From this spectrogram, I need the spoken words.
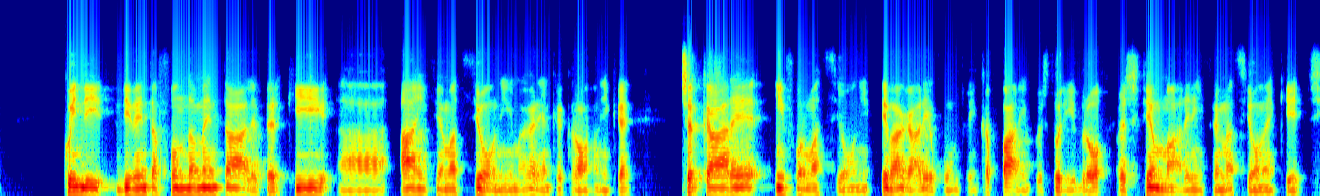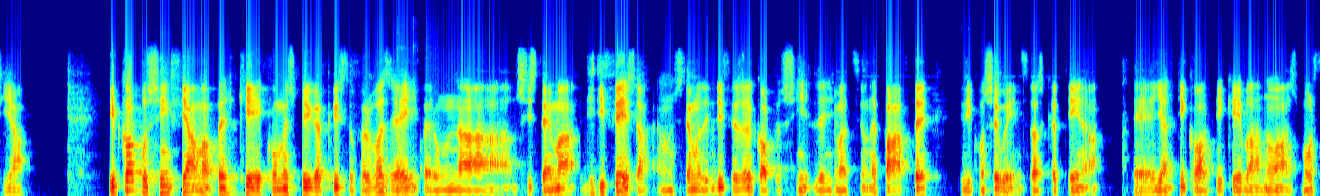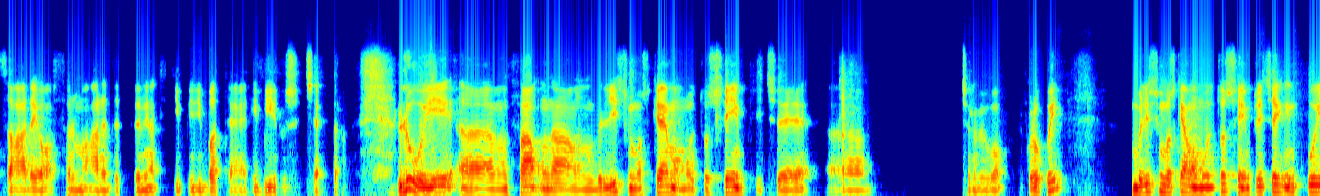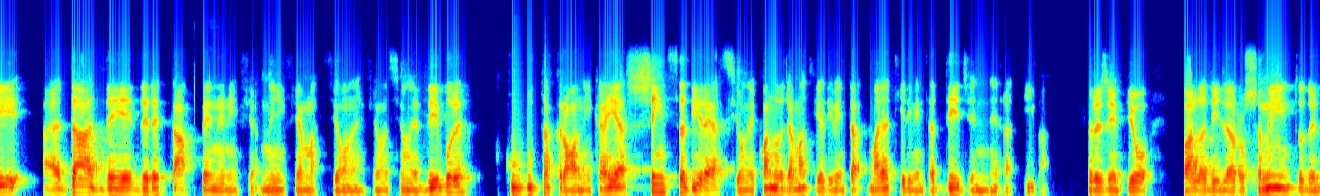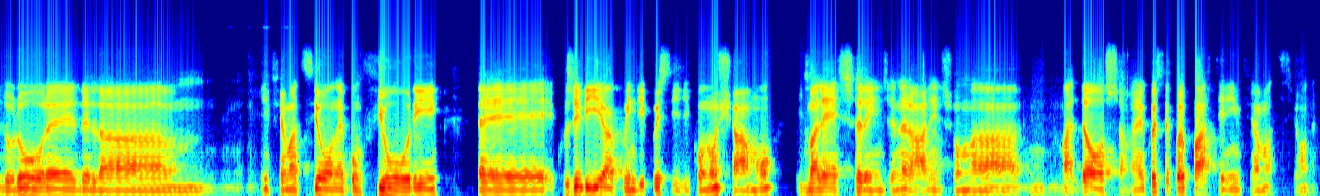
Quindi diventa fondamentale per chi uh, ha infiammazioni, magari anche croniche, cercare informazioni e magari appunto incappare in questo libro per sfiammare l'infiammazione che si ha. Il corpo si infiamma perché, come spiega Christopher Vasey, per una, un sistema di difesa, è un sistema di difesa del corpo, sì, l'infiammazione parte e di conseguenza scatena eh, gli anticorpi che vanno a smorzare o a fermare determinati tipi di batteri, virus, eccetera. Lui eh, fa una, un bellissimo schema molto semplice, eh, ce l'avevo, eccolo qui, un bellissimo schema molto semplice in cui eh, dà de, delle tappe nell'infia- nell'infiammazione, infiammazione debole, acuta, cronica e assenza di reazione quando la malattia diventa, malattia diventa degenerativa. Per esempio parla dell'arrossamento, del dolore, dell'infiammazione mm, con fiori eh, e così via, quindi questi li conosciamo, il malessere in generale, insomma, mal d'ossa, queste poi parti di infiammazione.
